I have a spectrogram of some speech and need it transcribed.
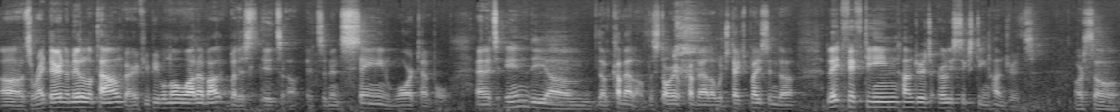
Uh, it's right there in the middle of town. Very few people know what about it, but it's, it's, uh, it's an insane war temple. And it's in the, um, the Kawelo, the story of Kawelo, which takes place in the late 1500s, early 1600s or so.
